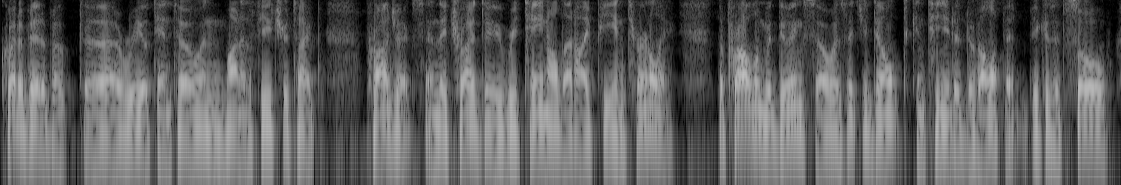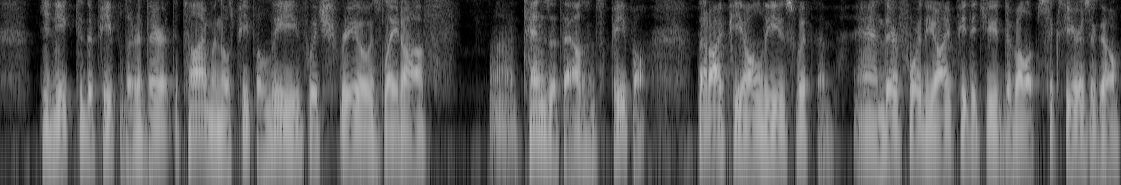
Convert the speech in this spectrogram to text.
quite a bit about uh, Rio Tinto and Mine of the Future type projects, and they tried to retain all that IP internally. The problem with doing so is that you don't continue to develop it because it's so unique to the people that are there at the time. When those people leave, which Rio has laid off uh, tens of thousands of people, that IP all leaves with them. And therefore, the IP that you developed six years ago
